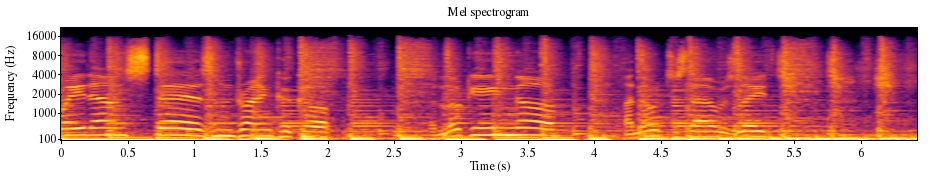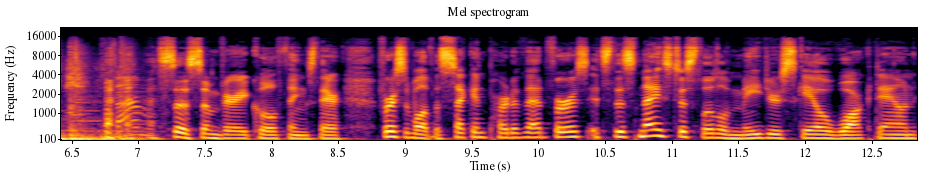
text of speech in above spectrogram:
way downstairs and drank a cup. And looking up, I noticed I was late. Found So some very cool things there. First of all, the second part of that verse, it's this nice just little major scale walk down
